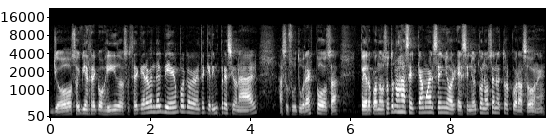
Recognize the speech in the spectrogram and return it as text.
yo soy bien recogido. Se quiere vender bien porque obviamente quiere impresionar a su futura esposa. Pero cuando nosotros nos acercamos al Señor, el Señor conoce nuestros corazones.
